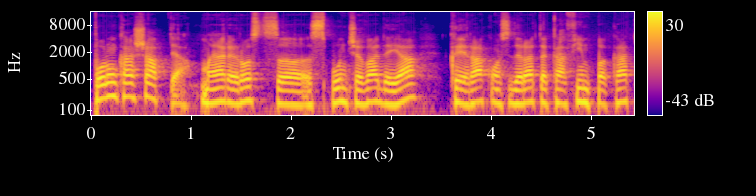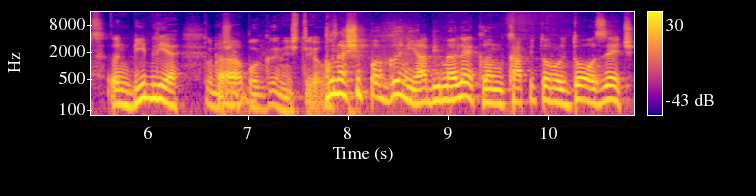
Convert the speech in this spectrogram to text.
Porunca a șaptea, mai are rost să spun ceva de ea, că era considerată ca fiind păcat în Biblie. Până și Uh, păgânii știu. Până și păgânii, Abimelec, în capitolul 20,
